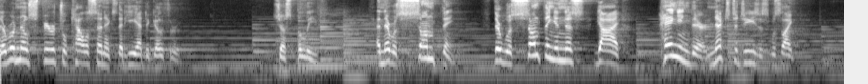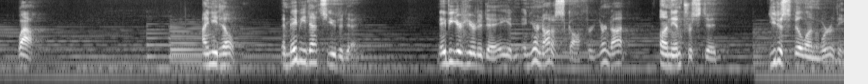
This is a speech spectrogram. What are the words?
There were no spiritual calisthenics that he had to go through. Just believe. And there was something, there was something in this guy hanging there next to Jesus was like, wow, I need help. And maybe that's you today. Maybe you're here today and, and you're not a scoffer, you're not uninterested, you just feel unworthy.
